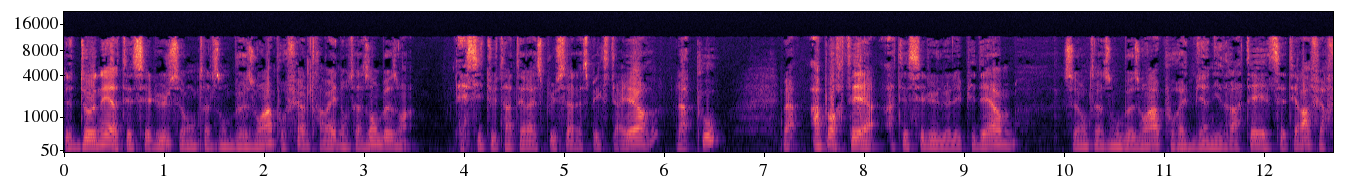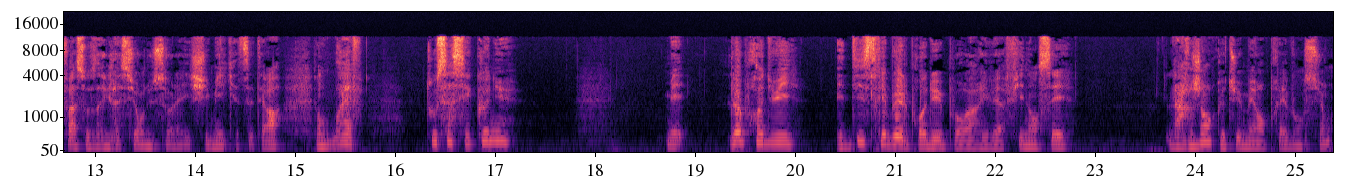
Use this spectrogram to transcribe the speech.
de donner à tes cellules ce dont elles ont besoin pour faire le travail dont elles ont besoin. Et si tu t'intéresses plus à l'aspect extérieur, la peau, ben, apporter à, tes cellules de l'épiderme ce dont elles ont besoin pour être bien hydratées, etc., faire face aux agressions du soleil chimique, etc. Donc bref, tout ça c'est connu. Mais le produit et distribuer le produit pour arriver à financer l'argent que tu mets en prévention,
